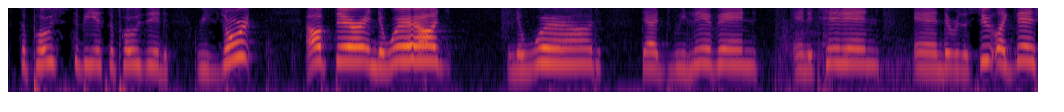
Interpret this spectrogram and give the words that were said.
supposed to be a supposed resort out there in the world, in the world that we live in, and it's hidden. And there was a suit like this,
